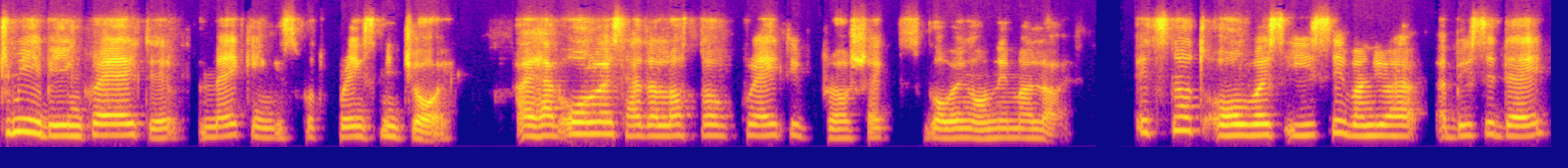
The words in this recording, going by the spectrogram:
To me, being creative making is what brings me joy. I have always had a lot of creative projects going on in my life. It's not always easy when you have a busy day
